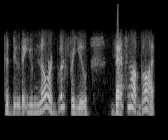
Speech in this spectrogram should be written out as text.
to do that you know are good for you, that's not God.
